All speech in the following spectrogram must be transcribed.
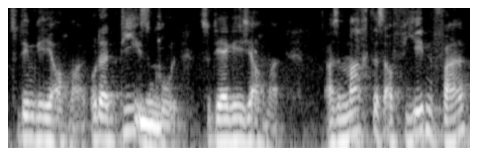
zu dem gehe ich auch mal. Oder die ist mhm. cool, zu der gehe ich auch mal. Also macht das auf jeden Fall.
